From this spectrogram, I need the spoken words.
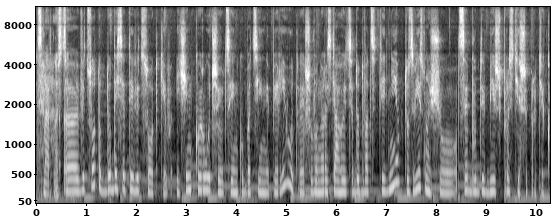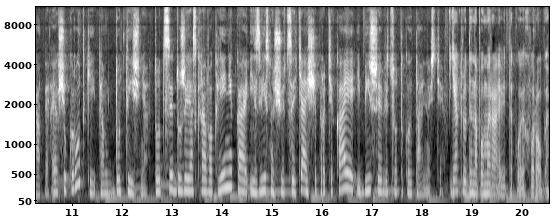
смертності? Е, Відсоток до 10%. І чим коротший цей інкубаційний період, а якщо воно розтягується до 20 днів, то звісно, що це буде більш простіше протікати. А якщо короткий, там до тижня, то це дуже яскрава клініка, і звісно, що це тяжче протікає і більше відсоток летальності. Як людина помирає від такої хвороби,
